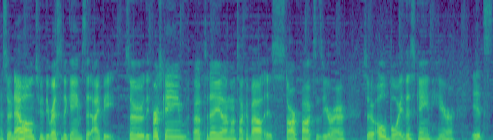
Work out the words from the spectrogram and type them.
And so now on to the rest of the games that I beat. So the first game of today that I'm going to talk about is Star Fox Zero. So oh boy, this game here. It's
